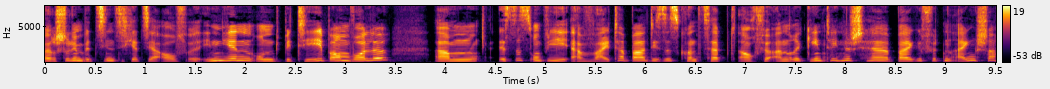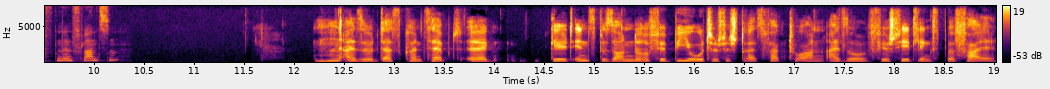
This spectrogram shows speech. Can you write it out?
Eure Studien beziehen sich jetzt ja auf äh, Indien und BT-Baumwolle. Ähm, ist es irgendwie erweiterbar, dieses Konzept auch für andere gentechnisch herbeigeführten Eigenschaften in Pflanzen? Mhm, also das Konzept äh, gilt insbesondere für biotische Stressfaktoren, also für Schädlingsbefall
